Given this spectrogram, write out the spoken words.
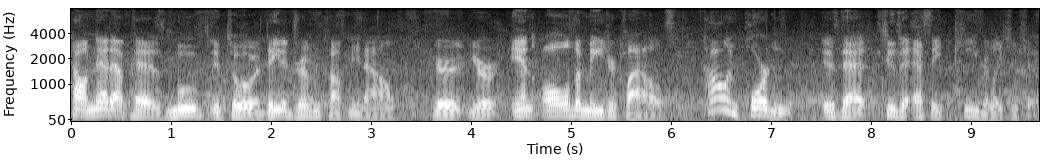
how NetApp has moved into a data-driven company now? You're, you're in all the major clouds. How important is that to the SAP relationship?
